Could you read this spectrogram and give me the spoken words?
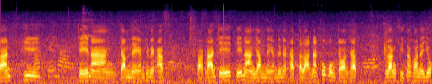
ร้านพี่เจ๊นางจำแหนมใช่ไหมครับ ฝากร้านเจ๊เจ๊นางยำแหนมด้วยนะครับ ตลาดนัดครบวงจรครับรังสิตนครนายก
